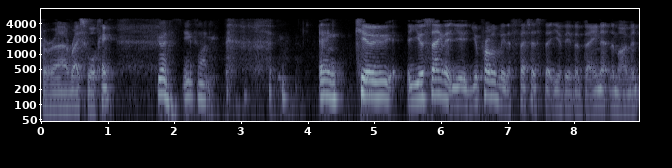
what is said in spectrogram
for uh, race walking. Good, excellent. and Q, you're saying that you, you're probably the fittest that you've ever been at the moment,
